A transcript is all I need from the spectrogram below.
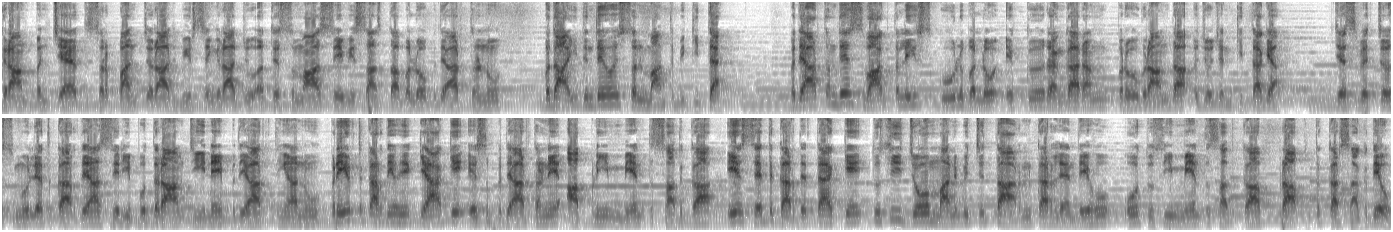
ਗ੍ਰਾਮ ਪੰਚਾਇਤ ਸਰਪੰਚ ਰਾਜਵੀਰ ਸਿੰਘ ਰਾਜੂ ਅਤੇ ਸਮਾਜ ਸੇਵੀ ਸੰਸਥਾ ਵੱਲੋਂ ਵਿਦਿਆਰਥਣ ਨੂੰ ਵਧਾਈ ਦਿੰਦੇ ਹੋਏ ਸਨਮਾਨਿਤ ਵੀ ਕੀਤਾ ਵਿਦਿਆਰਥਣ ਦੇ ਸਵਾਗਤ ਲਈ ਸਕੂਲ ਵੱਲੋਂ ਇੱਕ ਰੰਗਾਰੰਗ ਪ੍ਰੋਗਰਾਮ ਦਾ ਆਯੋਜਨ ਕੀਤਾ ਗਿਆ। ਜਿਸ ਵਿੱਚ ਸਮੂਲੀਅਤ ਕਰਦਿਆਂ ਸ੍ਰੀ ਬੁੱਧ ਰਾਮ ਜੀ ਨੇ ਵਿਦਿਆਰਥੀਆਂ ਨੂੰ ਪ੍ਰੇਰਿਤ ਕਰਦੇ ਹੋਏ ਕਿਹਾ ਕਿ ਇਸ ਵਿਦਿਆਰਥਣ ਨੇ ਆਪਣੀ ਮਿਹਨਤ, ਸਦਕਾ ਇਹ ਸਿੱਧ ਕਰ ਦਿੱਤਾ ਕਿ ਤੁਸੀਂ ਜੋ ਮਨ ਵਿੱਚ ਧਾਰਨ ਕਰ ਲੈਂਦੇ ਹੋ, ਉਹ ਤੁਸੀਂ ਮਿਹਨਤ, ਸਦਕਾ ਪ੍ਰਾਪਤ ਕਰ ਸਕਦੇ ਹੋ।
